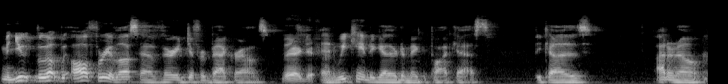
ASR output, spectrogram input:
I mean, you all three of us have very different backgrounds. very different. and we came together to make a podcast because I don't know,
